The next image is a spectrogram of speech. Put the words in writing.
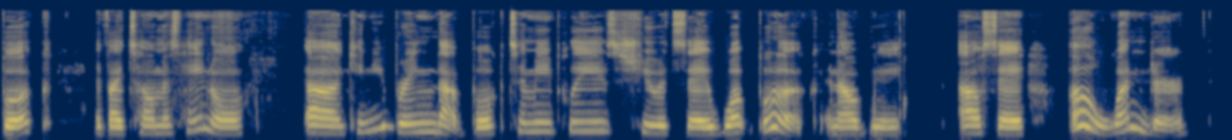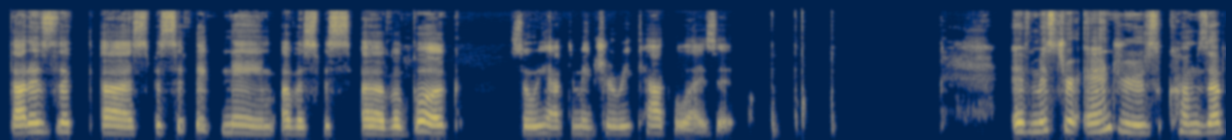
Book. If I tell Miss Hanel, uh, can you bring that book to me, please? She would say, what book? And I'll be, I'll say, oh, Wonder. That is the uh, specific name of a, of a book, so we have to make sure we capitalize it. If Mr. Andrews comes up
